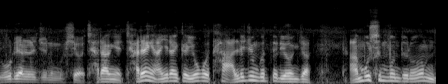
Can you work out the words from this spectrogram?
요리 알려주는 것이요. 자랑이 자랑이 아니라니까 요거 다 알려준 것들이요. 이제 안 보신 분들은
